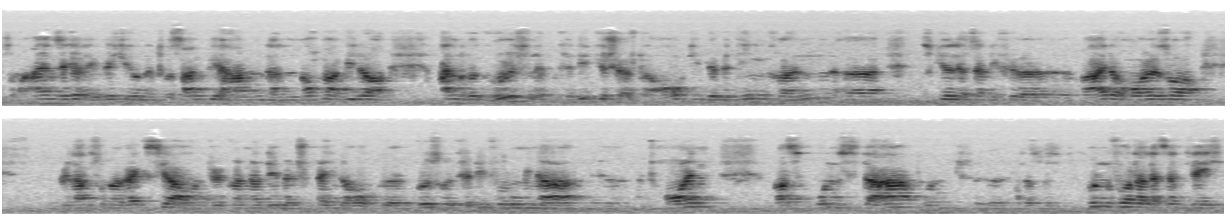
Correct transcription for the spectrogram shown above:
zum einen sicherlich wichtig und interessant. Wir haben dann nochmal wieder andere Größen im Kreditgeschäft auch, die wir bedienen können. Äh, das gilt letztendlich für beide Häuser. Die Bilanzsumme wächst ja und wir können dann dementsprechend auch äh, größere Kreditvolumina äh, betreuen, was uns da und äh, das ist Kundenvorteil letztendlich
